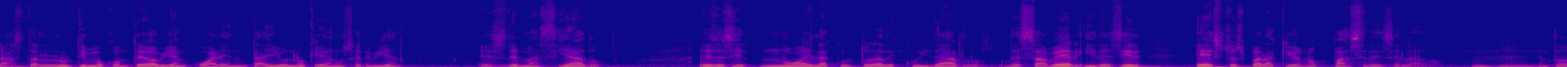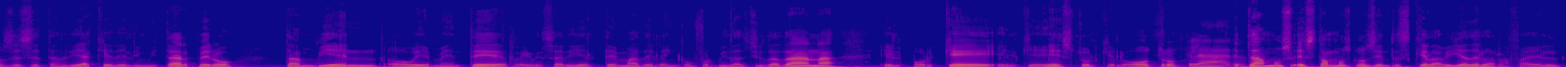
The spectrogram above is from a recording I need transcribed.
Hasta el último conteo habían 41 que ya no servían. Es demasiado. Es decir, no hay la cultura de cuidarlos, de saber y decir, esto es para que yo no pase de ese lado. Entonces se tendría que delimitar, pero también obviamente regresaría el tema de la inconformidad ciudadana, el por qué, el que esto, el que lo otro. Estamos, estamos conscientes que la vía de la Rafael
